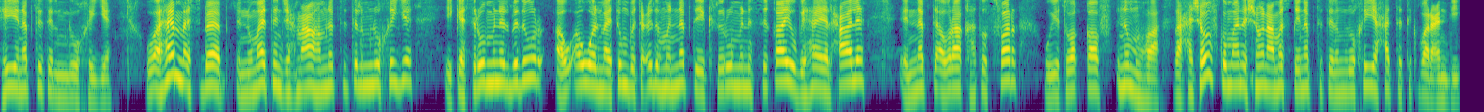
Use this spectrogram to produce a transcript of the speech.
هي نبتة الملوخية. وأهم أسباب أنه ما تنجح معاهم نبتة الملوخية يكثرون من البذور أو أول ما تنبت عندهم النبتة يكثرون من السقاية وبهاي الحالة النبتة أوراقها تصفر ويتوقف نموها. راح أشوفكم أنا شلون عم أسقي نبتة الملوخية حتى تكبر عندي.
